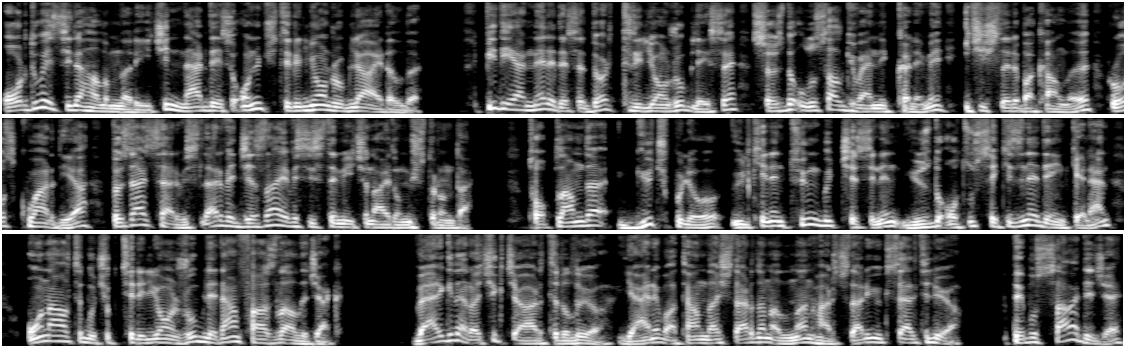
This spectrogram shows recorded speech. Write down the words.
Ordu ve silah alımları için neredeyse 13 trilyon ruble ayrıldı. Bir diğer neredeyse 4 trilyon ruble ise sözde ulusal güvenlik kalemi, İçişleri Bakanlığı, Rosgvardia, özel servisler ve cezaevi sistemi için ayrılmış durumda. Toplamda güç bloğu ülkenin tüm bütçesinin %38'ine denk gelen 16,5 trilyon rubleden fazla alacak. Vergiler açıkça artırılıyor. Yani vatandaşlardan alınan harçlar yükseltiliyor. Ve bu sadece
